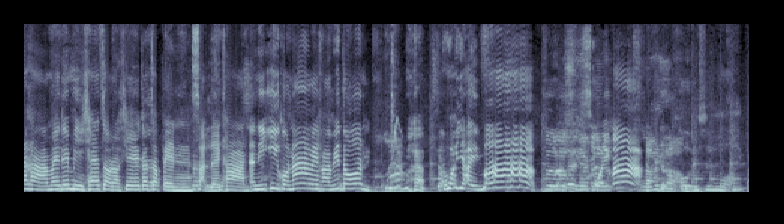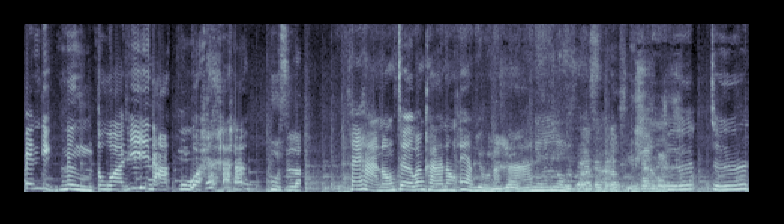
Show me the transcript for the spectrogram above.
นะคะไม่ได้มีแค่จระเข้ก็จะเป็นสัตว์เลื้อยคลาน อันนี้อีโกน่าไหมคะพี่ต้นตัวใหญ่มาก สวยมาก เป็นอีกหนึ่งตัวที่น่ากลัวใครหาน้องเจอบ้างคะ น้องแอบอยู่นะคะนี่จืดจืด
